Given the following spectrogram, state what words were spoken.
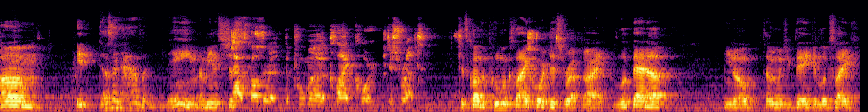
Um, it doesn't have a name. I mean, it's just. No, it's called the, the Puma Clyde Court Disrupt. it's called the Puma Clyde Court Disrupt. All right, look that up. You know, tell me what you think. It looks like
